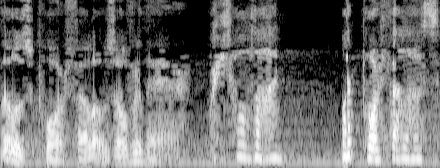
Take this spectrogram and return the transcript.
those poor fellows over there. Wait, hold on. What poor fellows?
